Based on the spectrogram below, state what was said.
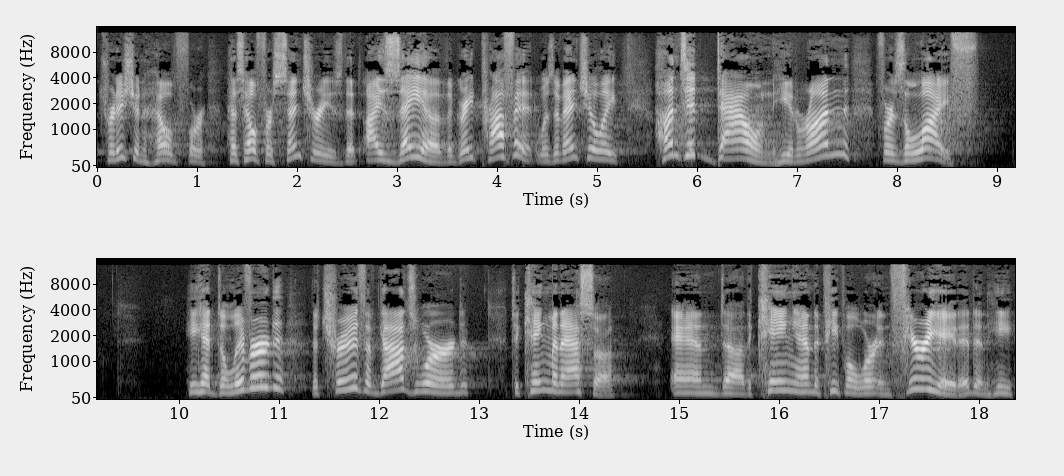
tradition held for, has held for centuries that Isaiah, the great prophet, was eventually hunted down. He had run for his life. He had delivered the truth of God's word to King Manasseh, and uh, the king and the people were infuriated, and he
